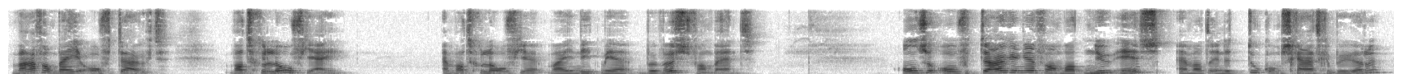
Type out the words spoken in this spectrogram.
Waarvan ben je overtuigd? Wat geloof jij? En wat geloof je waar je niet meer bewust van bent? Onze overtuigingen van wat nu is en wat in de toekomst gaat gebeuren,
